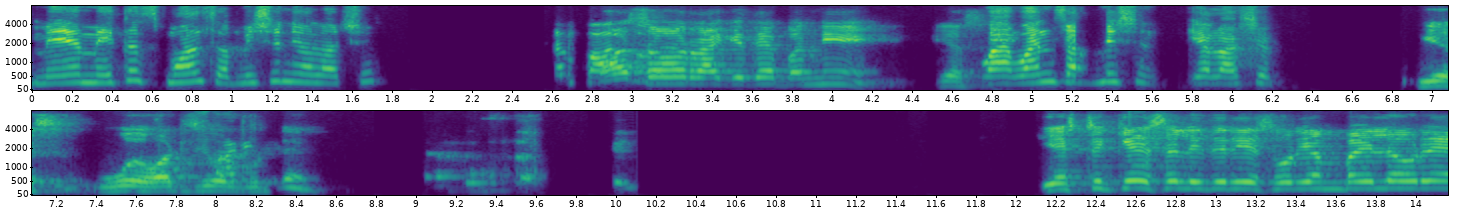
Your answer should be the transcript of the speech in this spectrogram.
May I make a small submission, Your Lordship? Pass over ಆಗಿದೆ ಬನ್ನಿ. Yes One one submission, Your Lordship. Yes what is your good name ಎಷ್ಟು ಕೇಸಲ್ಲಿ ಇದೀರಿ ಸೂರ್ಯಂ ಬೈಲವ್ರೆ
